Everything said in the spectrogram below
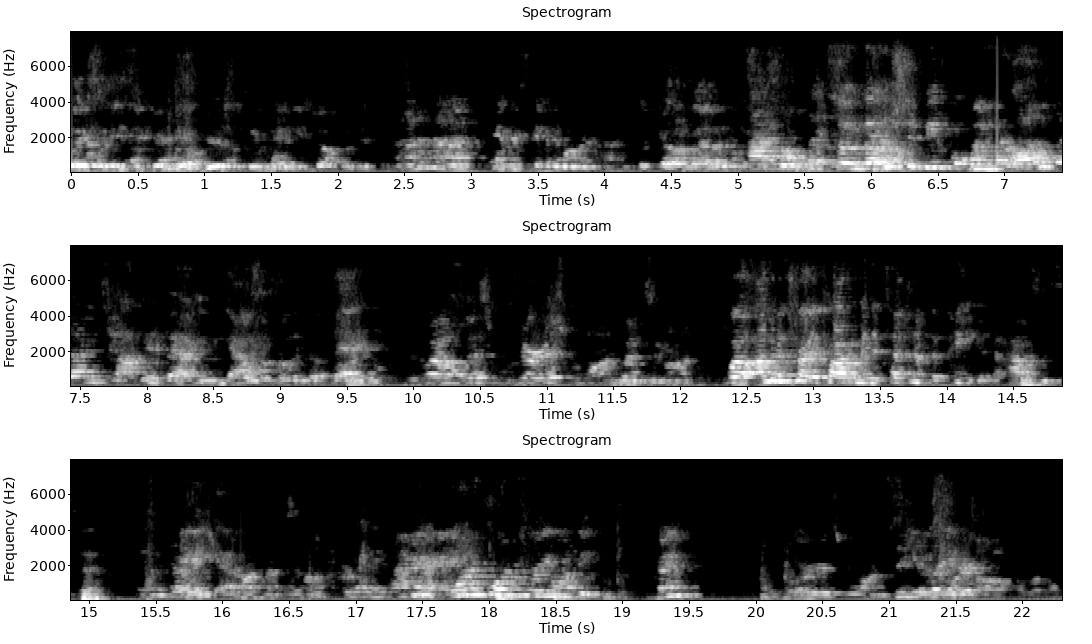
makes an easy video. Here's the new handy shop edition. Uh-huh, Amber's giving him all her time. The cut I will let So you those know. should be for When we're all done talking about you Those guys. really good. Okay. Well, this, there is one that's not. Well, I'm gonna try to talk him into touching up the paint in the house instead. There you go. One that's not. perfect. Alright, One and quarter is where you wanna be, okay? There is one. See you This one's later. Off a little.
